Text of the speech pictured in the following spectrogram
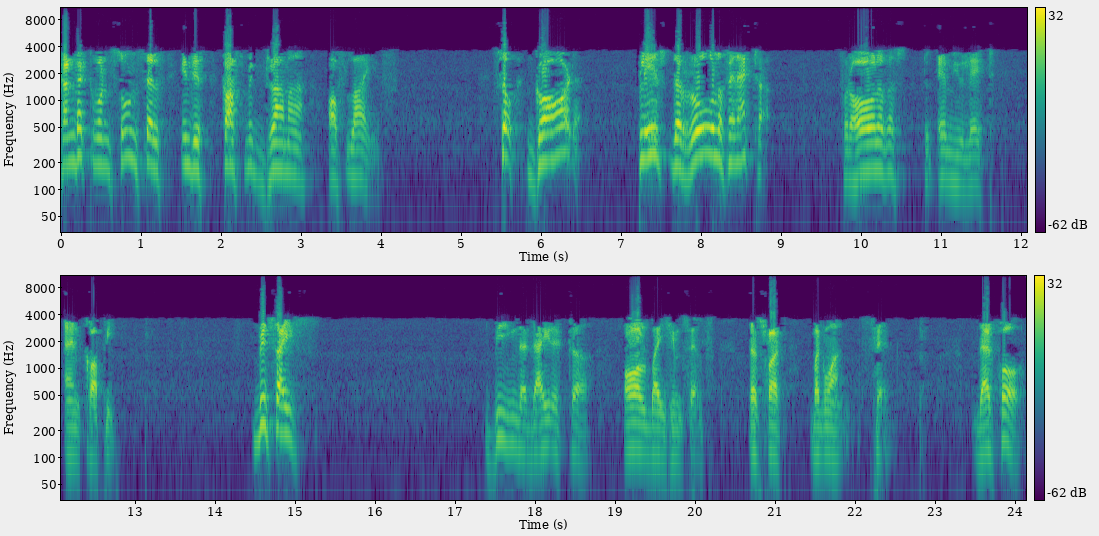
conduct one's own self in this cosmic drama of life. So God placed the role of an actor for all of us to emulate and copy. Besides being the director all by himself. That's what Bhagavan said. Therefore,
